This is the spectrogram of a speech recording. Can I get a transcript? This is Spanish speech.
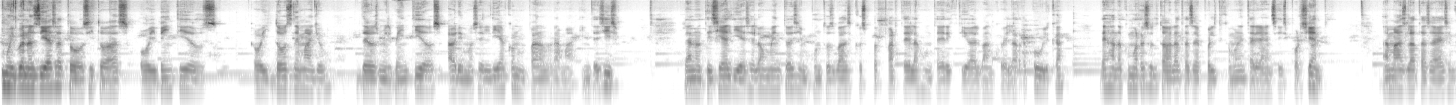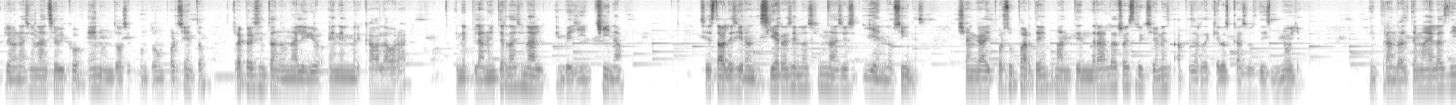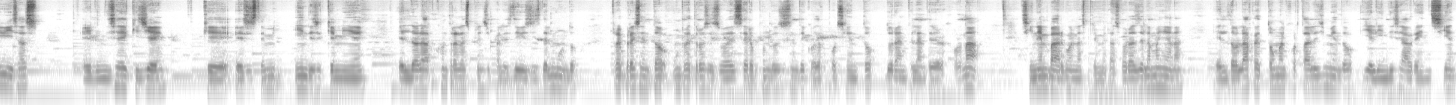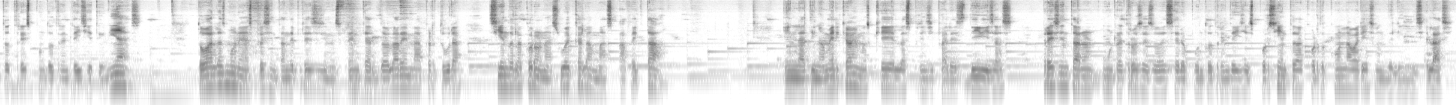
Muy buenos días a todos y todas. Hoy 22, hoy 2 de mayo de 2022 abrimos el día con un panorama indeciso. La noticia del día es el aumento de 100 puntos básicos por parte de la Junta Directiva del Banco de la República, dejando como resultado la tasa de política monetaria en 6%. Además, la tasa de desempleo nacional se ubicó en un 12.1%, representando un alivio en el mercado laboral. En el plano internacional, en Beijing, China, se establecieron cierres en los gimnasios y en los cines. Shanghái, por su parte, mantendrá las restricciones a pesar de que los casos disminuyen. Entrando al tema de las divisas, el índice XY, que es este índice que mide el dólar contra las principales divisas del mundo, representó un retroceso de 0.64% durante la anterior jornada. Sin embargo, en las primeras horas de la mañana, el dólar retoma el fortalecimiento y el índice abre en 103.37 unidades. Todas las monedas presentan depreciaciones frente al dólar en la apertura, siendo la corona sueca la más afectada. En Latinoamérica vemos que las principales divisas presentaron un retroceso de 0.36% de acuerdo con la variación del índice LASI.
